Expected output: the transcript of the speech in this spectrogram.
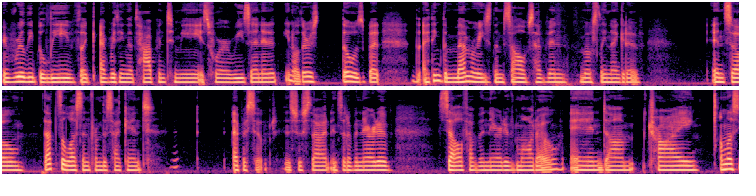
I really believe like everything that's happened to me is for a reason and it you know there's those but I think the memories themselves have been mostly negative. And so that's the lesson from the second episode. It's just that instead of a narrative self, have a narrative motto and um, try, unless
